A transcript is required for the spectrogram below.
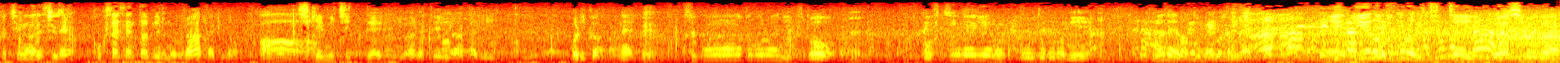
こっち側ですね。国際センタービルの裏あたりのしけ道って言われているあたり堀川のね、ええ、そこのところに行くと、ええ、こう普通の家のこういうところに、屋根のところに 家のところにちっちゃいお社が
